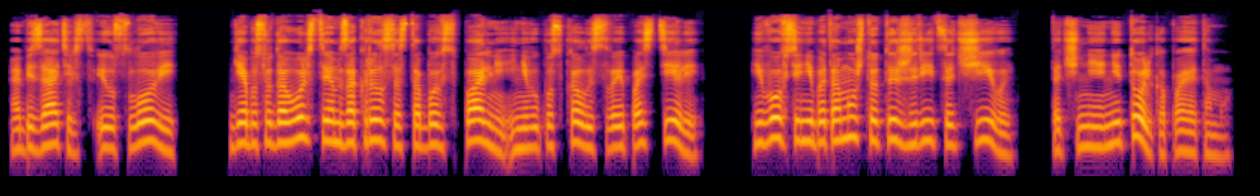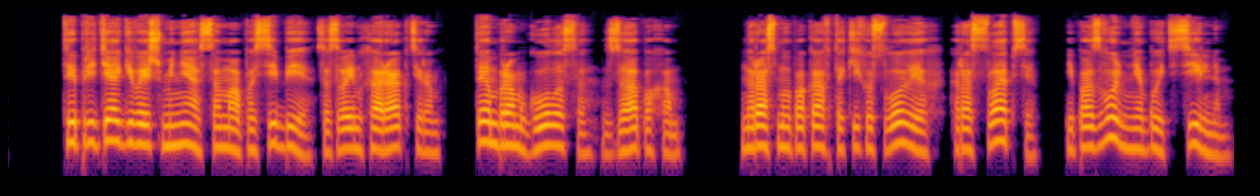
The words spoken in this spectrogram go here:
обязательств и условий, я бы с удовольствием закрылся с тобой в спальне и не выпускал из своей постели. И вовсе не потому, что ты жрица Чивы, точнее, не только поэтому. Ты притягиваешь меня сама по себе, со своим характером, тембром голоса, запахом. Но раз мы пока в таких условиях, расслабься и позволь мне быть сильным.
